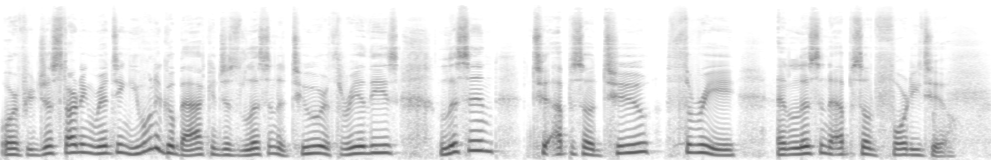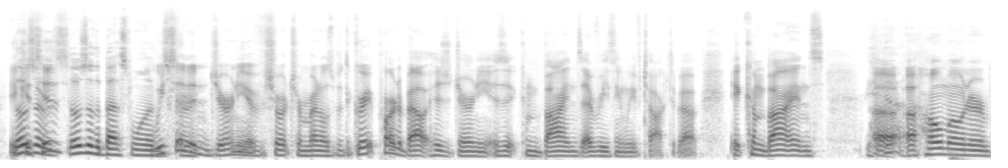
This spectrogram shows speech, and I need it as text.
or if you're just starting renting, you want to go back and just listen to two or three of these. Listen to episode 2, 3 and listen to episode 42. Those are his, those are the best ones. We said for, in Journey of Short-Term Rentals, but the great part about his journey is it combines everything we've talked about. It combines Yeah. a, a homeowner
